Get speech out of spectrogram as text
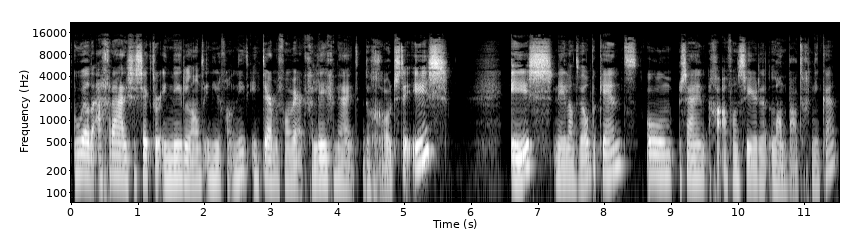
hoewel de agrarische sector in Nederland in ieder geval niet in termen van werkgelegenheid de grootste is, is Nederland wel bekend om zijn geavanceerde landbouwtechnieken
